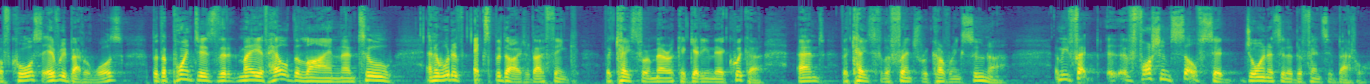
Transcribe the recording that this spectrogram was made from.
of course, every battle was, but the point is that it may have held the line until, and it would have expedited, I think, the case for America getting there quicker and the case for the French recovering sooner. I mean, in fact, uh, Foch himself said, join us in a defensive battle.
